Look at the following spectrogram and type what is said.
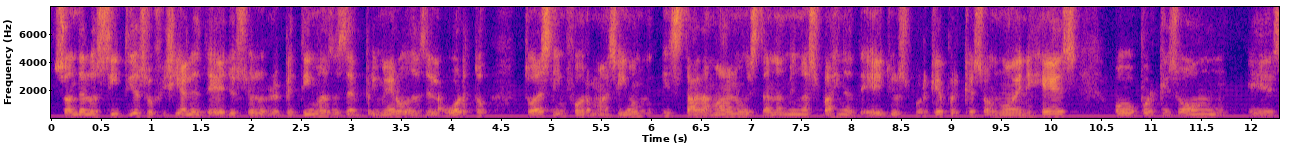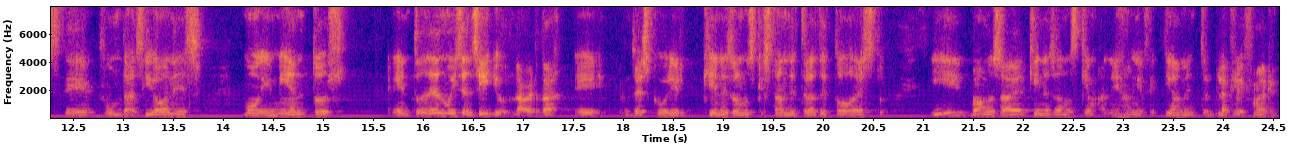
son de los sitios oficiales de ellos, se lo repetimos desde el primero, desde el aborto, toda esta información está a la mano, está en las mismas páginas de ellos, ¿por qué? Porque son ONGs o porque son este, fundaciones, movimientos, entonces es muy sencillo, la verdad, eh, descubrir quiénes son los que están detrás de todo esto. Y vamos a ver quiénes son los que manejan efectivamente el Black Lives Matter.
